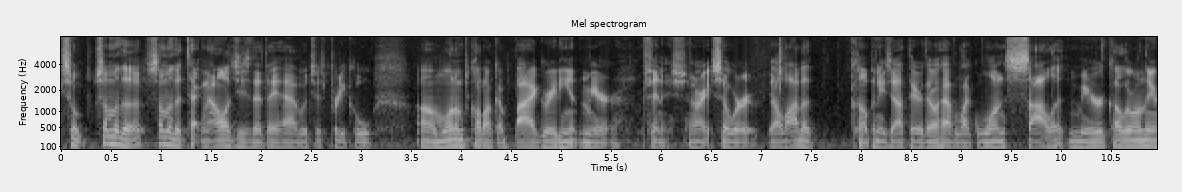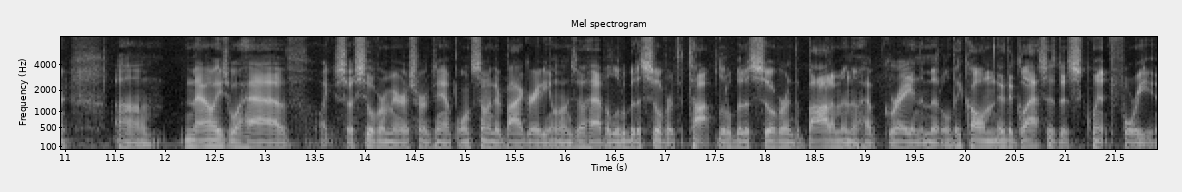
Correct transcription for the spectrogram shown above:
So some of the some of the technologies that they have, which is pretty cool. Um, one of them's called like a bi-gradient mirror finish. All right, so where a lot of companies out there, they'll have like one solid mirror color on there. Um, Maui's will have like so silver mirrors, for example, and some of their bi-gradient ones. They'll have a little bit of silver at the top, a little bit of silver at the bottom, and they'll have gray in the middle. They call them they're the glasses that squint for you.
